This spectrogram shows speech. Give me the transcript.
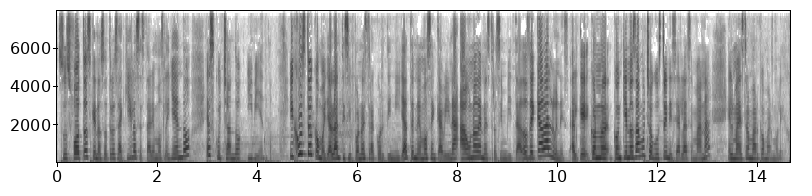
sus fotos que nosotros aquí los estaremos leyendo, escuchando y viendo. Y justo como ya lo anticipó nuestra cortinilla, tenemos en cabina a uno de nuestros invitados de cada lunes, al que con, con quien nos da mucho gusto iniciar la semana, el maestro Marco Marmolejo.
